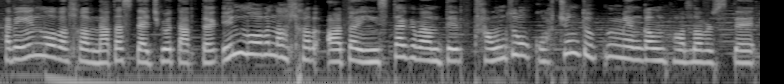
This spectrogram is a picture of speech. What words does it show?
Харин энэ муу болохоор надаас дайжгүй давдаг. Энэ муу нь болохоор одоо Instagram дээр 534 мянган followersтэй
